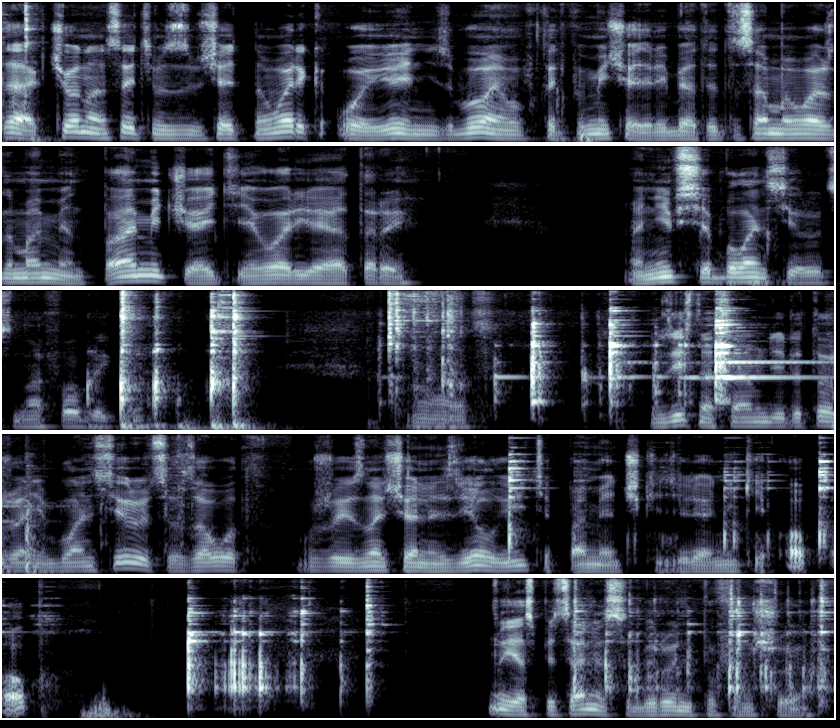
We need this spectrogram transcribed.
Так, что у нас с этим замечательным вариком? Ой, не забываем, кстати, помечать, ребята. Это самый важный момент. Помечайте вариаторы. Они все балансируются на фабрике. Вот. Здесь на самом деле тоже они балансируются. Завод уже изначально сделал, видите, помятчики зелененькие. Оп-оп. Ну, я специально соберу не по фэншую.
